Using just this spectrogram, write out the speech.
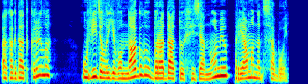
А когда открыла, увидела его наглую бородатую физиономию прямо над собой.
